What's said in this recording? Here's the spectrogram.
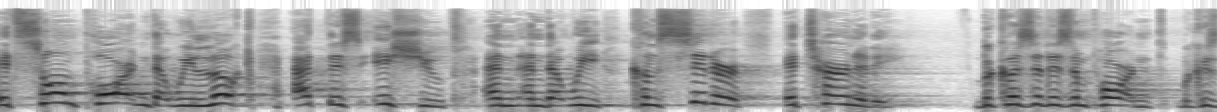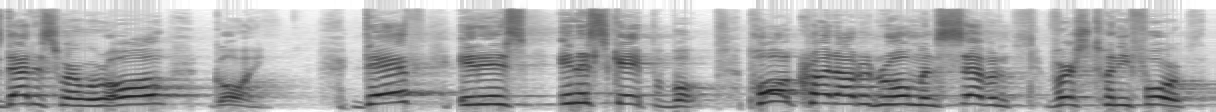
it's so important that we look at this issue and, and that we consider eternity because it is important, because that is where we're all going. Death, it is inescapable. Paul cried out in Romans 7, verse 24.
